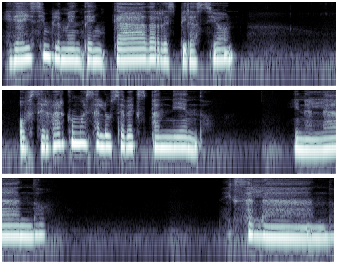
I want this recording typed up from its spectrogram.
Y de ahí simplemente en cada respiración, observar cómo esa luz se va expandiendo, inhalando, exhalando.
